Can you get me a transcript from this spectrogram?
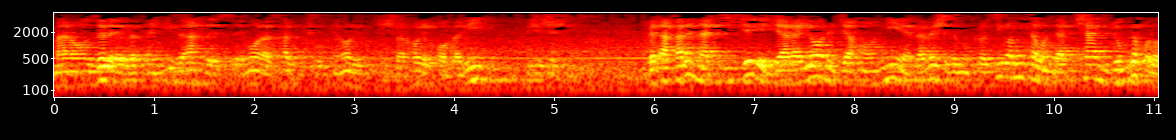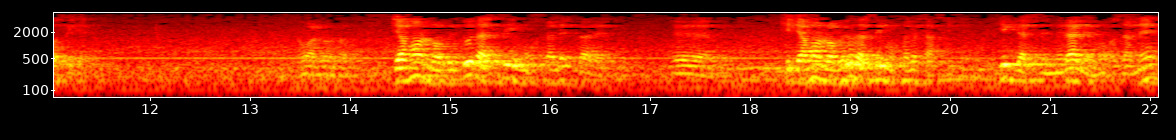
مناظر عبرت انگیز اهل استعمار از هر و کنار کشورهای خاوری پیش چشم بالاخره نتیجه جریان جهانی روش دموکراسی را می‌توان در چند جمله خلاصه کرد. جهان را به دو دسته مختلف داره که جهان را به دو دسته مختلف تقسیم یک دسته ملل معظمه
